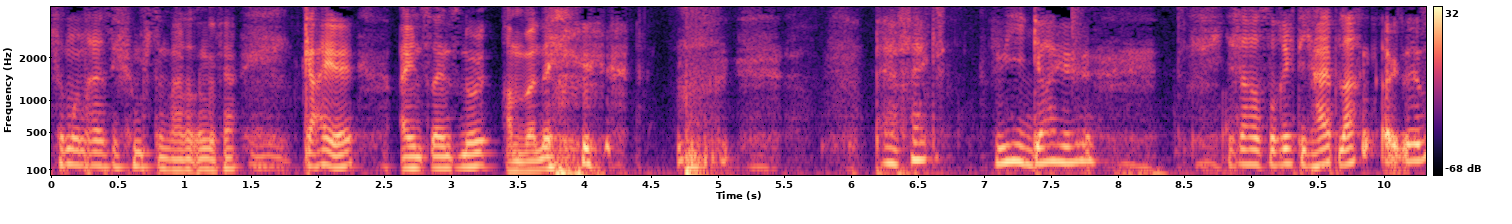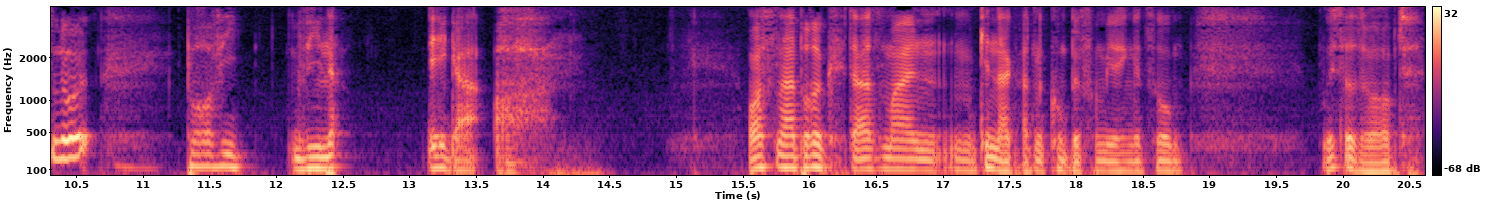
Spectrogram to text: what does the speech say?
35,15 war das ungefähr. Geil. 110 haben wir nicht. Perfekt. Wie geil. Ich sag auch so richtig halb lachen. 110. Boah, wie, wie, na, Digga, oh. Osnabrück, da ist mal ein Kindergartenkumpel von mir hingezogen. Wo ist das überhaupt?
